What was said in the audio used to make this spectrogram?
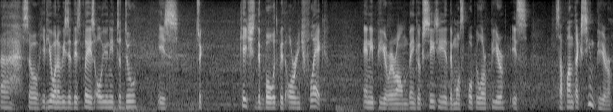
Uh, so if you want to visit this place, all you need to do is to catch the boat with orange flag. Any pier around Bangkok City, the most popular pier is Sapan Taksin Pier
